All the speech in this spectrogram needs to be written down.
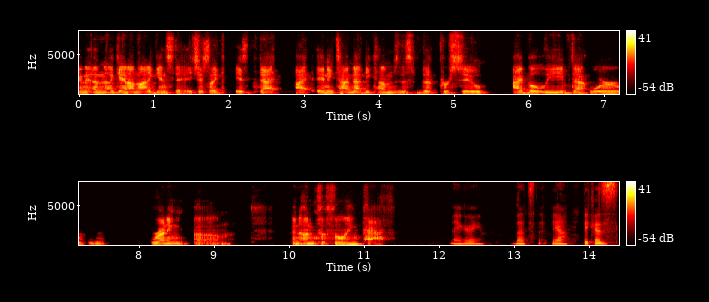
and and again, I'm not against it. It's just like is that I anytime that becomes this the pursuit, I believe that we're running um, an unfulfilling path. I agree. That's the, yeah, because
